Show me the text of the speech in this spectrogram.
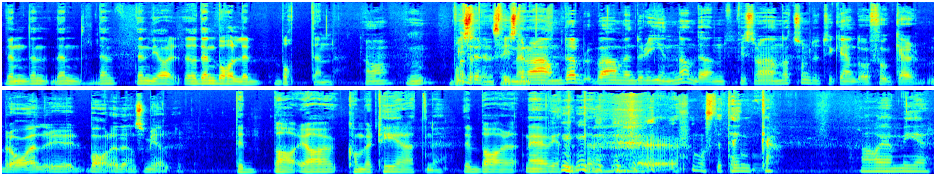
Den, den, den, den, den gör och den behåller botten. Ja. Mm. Finns det, finns det några andra, vad använder du innan den? Finns det något annat som du tycker ändå funkar bra eller är det bara den som gäller? Det är bara, jag har konverterat nu. Det är bara, nej jag vet inte. jag måste tänka. Vad har jag mer?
